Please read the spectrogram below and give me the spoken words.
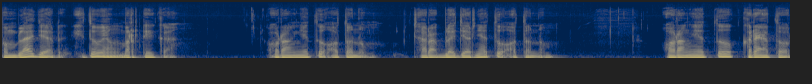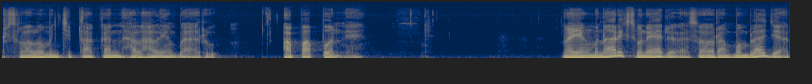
pembelajar itu yang merdeka. Orangnya itu otonom, cara belajarnya itu otonom. Orangnya itu kreator, selalu menciptakan hal-hal yang baru. Apa pun ya. Nah yang menarik sebenarnya adalah seorang pembelajar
